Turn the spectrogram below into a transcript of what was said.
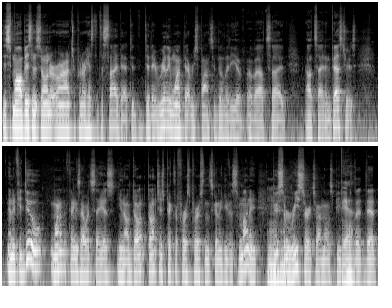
the small business owner or entrepreneur has to decide that. Do, do they really want that responsibility of, of outside outside investors? And if you do, one of the things I would say is, you know, don't don't just pick the first person that's going to give you some money. Do mm-hmm. some research on those people Yeah. that, that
